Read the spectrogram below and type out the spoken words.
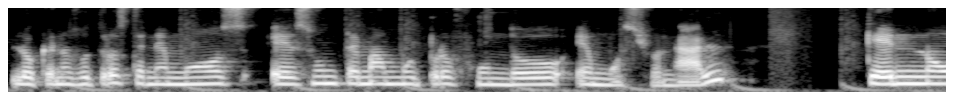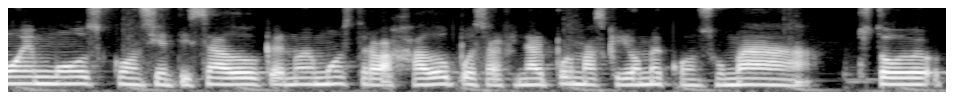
lo que nosotros tenemos es un tema muy profundo emocional, que no hemos concientizado, que no hemos trabajado, pues al final, por más que yo me consuma pues, todo,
